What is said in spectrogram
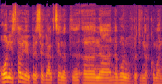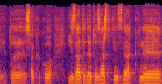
oni stavljaju pre svega akcenat na, na borbu protiv narkomanije. To je svakako, i znate da je to zaštitni znak, ne,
